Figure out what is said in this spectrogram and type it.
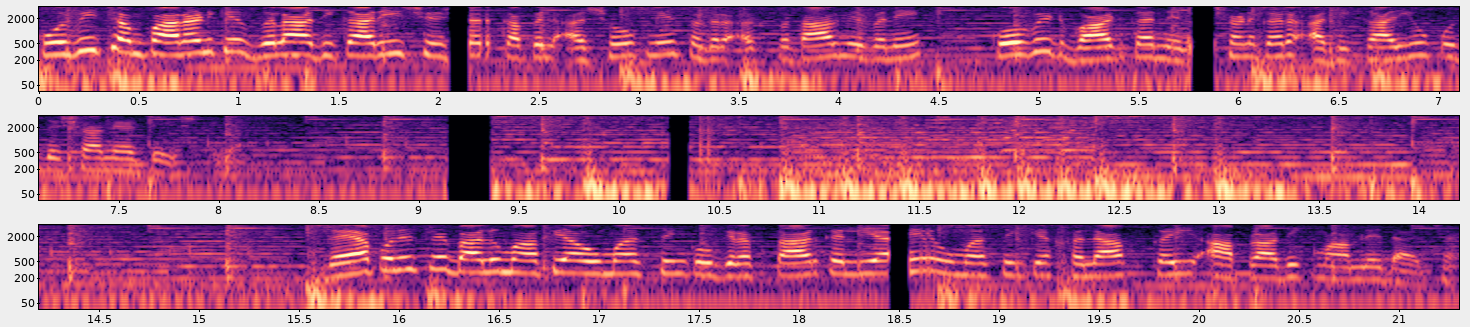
पूर्वी चंपारण के जिला अधिकारी शीर्षक कपिल अशोक ने सदर अस्पताल में बने कोविड वार्ड का निरीक्षण कर अधिकारियों को दिशा निर्देश दिया। गया पुलिस ने बालू माफिया उमा सिंह को गिरफ़्तार कर लिया है। उमा सिंह के खिलाफ कई आपराधिक मामले दर्ज हैं।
